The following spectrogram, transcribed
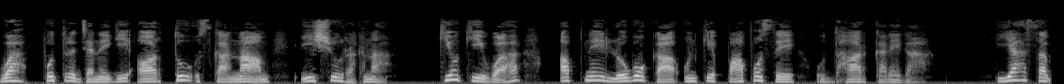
वह पुत्र जनेगी और तू उसका नाम यीशु रखना, क्योंकि वह अपने लोगों का उनके पापों से उद्धार करेगा। यह सब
